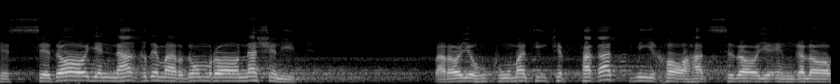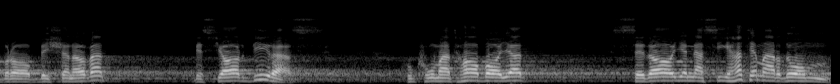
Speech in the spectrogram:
که صدای نقد مردم را نشنید. برای حکومتی که فقط می‌خواهد صدای انقلاب را بشنود بسیار دیر است. حکومت ها باید صدای نصیحت مردم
